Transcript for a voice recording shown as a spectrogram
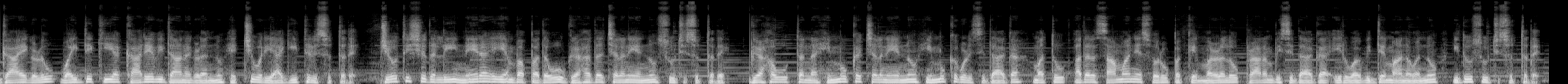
ಗಾಯಗಳು, ವೈದ್ಯಕೀಯ ಕಾರ್ಯವಿಧಾನಗಳನ್ನು ಹೆಚ್ಚುವರಿಯಾಗಿ ತಿಳಿಸುತ್ತದೆ. ಜ್ಯೋತಿಷ್ಯದಲ್ಲಿ ನೇರ ಎಂಬ ಪದವು ಗ್ರಹದ ಚಲನೆಯನ್ನು ಸೂಚಿಸುತ್ತದೆ. ಗ್ರಹವು ತನ್ನ ಹಿಮ್ಮುಖ ಚಲನೆಯನ್ನು ಹಿಮ್ಮುಖಗೊಳಿಸಿದಾಗ ಮತ್ತು ಅದರ ಸಾಮಾನ್ಯ ಸ್ವರೂಪಕ್ಕೆ ಮರಳಲು ಪ್ರಾರಂಭಿಸಿದಾಗ ಇರುವ ವಿದ್ಯಮಾನವನ್ನು ಇದು ಸೂಚಿಸುತ್ತದೆ.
